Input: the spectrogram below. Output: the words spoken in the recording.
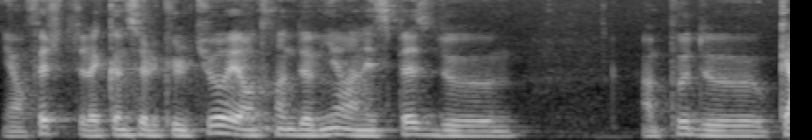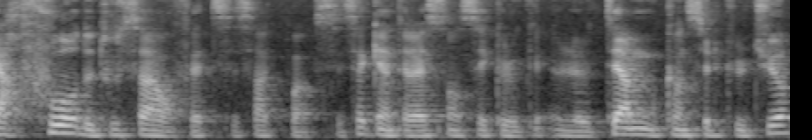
Et en fait, la cancel culture est en train de devenir un espèce de un peu de carrefour de tout ça en fait c'est ça quoi c'est ça qui est intéressant c'est que le, le, terme cancel culture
